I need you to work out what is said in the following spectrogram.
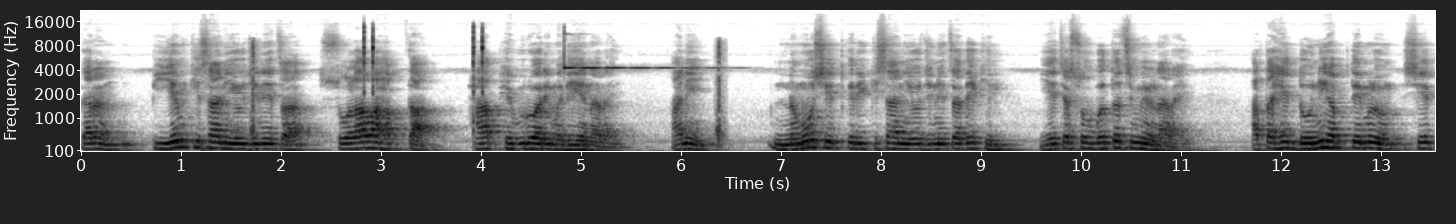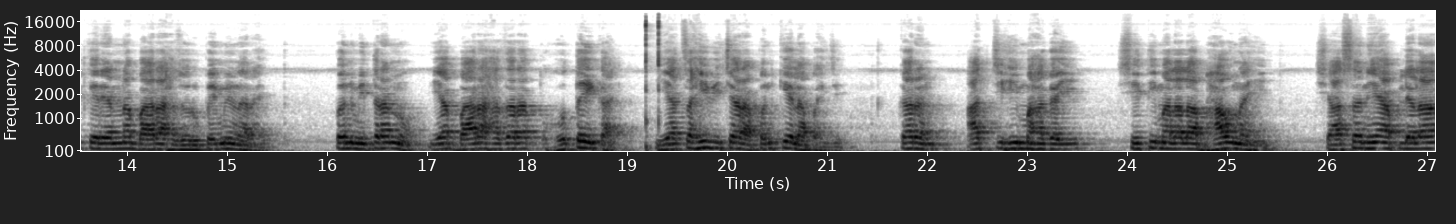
कारण पी एम किसान योजनेचा सोळावा हप्ता हा फेब्रुवारीमध्ये येणार आहे. आणि नमो शेतकरी किसान योजनेचा देखील याच्यासोबतच मिळणार आहे. आता हे दोन्ही हप्ते मिळून शेतकऱ्यांना बारा हजार रुपये मिळणार आहेत. पण मित्रांनो या बारा हजारात होतंय काय? याचाही विचार आपण केला पाहिजे. कारण आजची ही महागाई शेतीमालाला भाव नाही. शासन हे आपल्याला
